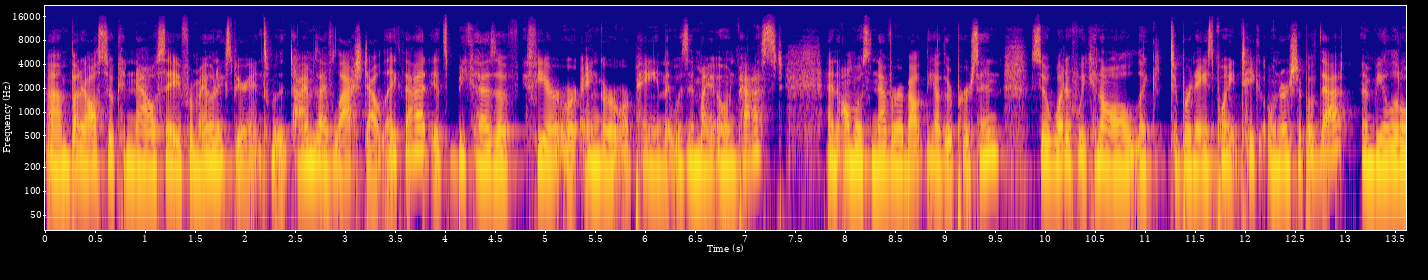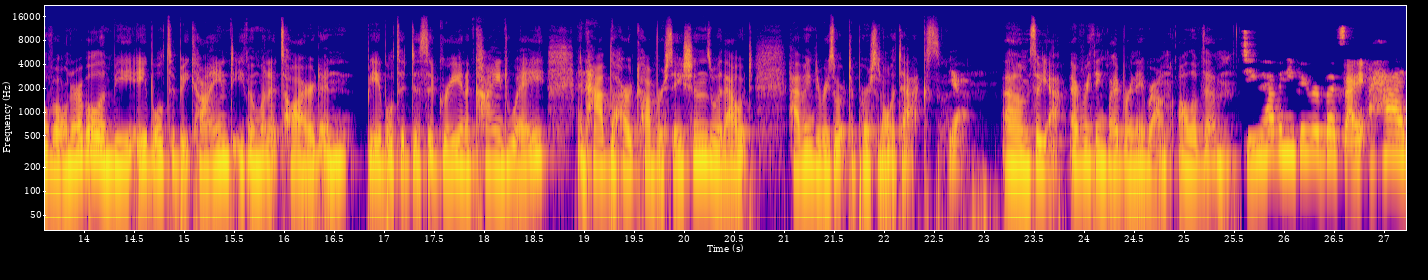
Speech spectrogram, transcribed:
Um, but I also can now say from my own experience, when the times I've lashed out like that, it's because of fear or anger or pain that was in my own past and almost never about the other person. So, what if we can all, like to Brene's point, take ownership of that and be a little vulnerable and be able to be kind even when it's hard and be able to disagree in a kind way and have the hard conversations without having to resort to personal attacks? Yeah. Um, so yeah, everything by Brene Brown, all of them. Do you have any favorite books? I, I had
